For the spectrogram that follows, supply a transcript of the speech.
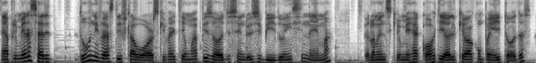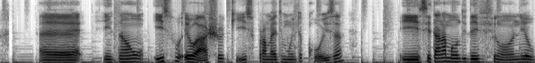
É a primeira série do universo de Star Wars que vai ter um episódio sendo exibido em cinema, pelo menos que eu me recorde, e olha que eu acompanhei todas. É, então, isso eu acho que isso promete muita coisa. E se tá na mão de Dave Filoni, eu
